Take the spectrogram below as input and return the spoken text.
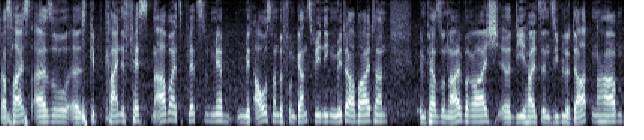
Das heißt also, es gibt keine festen Arbeitsplätze mehr, mit Ausnahme von ganz wenigen Mitarbeitern im Personalbereich, äh, die halt sensible Daten haben.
